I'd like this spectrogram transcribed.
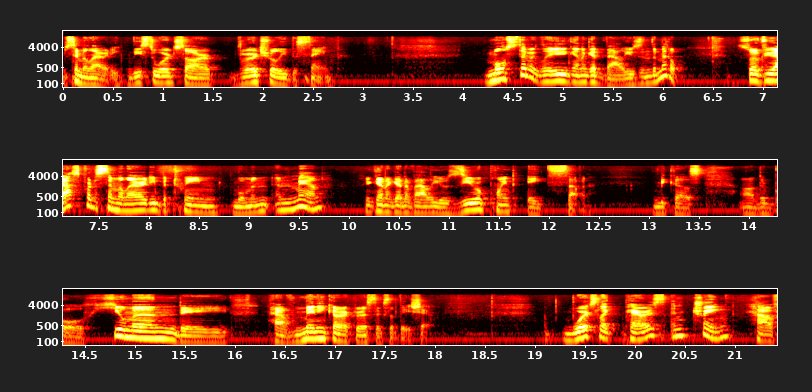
similarity. These words are virtually the same. Most typically, you're going to get values in the middle. So if you ask for the similarity between woman and man, you're going to get a value of 0.87 because uh, they're both human, they have many characteristics that they share. Words like Paris and train have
